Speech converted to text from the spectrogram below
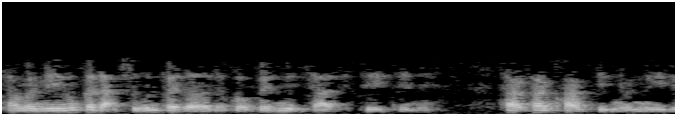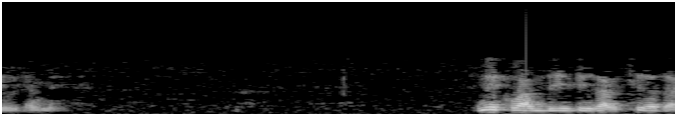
ถ้าไม่มีมันก็ดับศูนย์ไปเลยเดี๋ยวก็เป็นมิจฉาทิฏฐิที่นี่ทางทั้งความจริงมันมีอยู่อย่างนี้ นี่ความดีที่เราเชื่อได้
